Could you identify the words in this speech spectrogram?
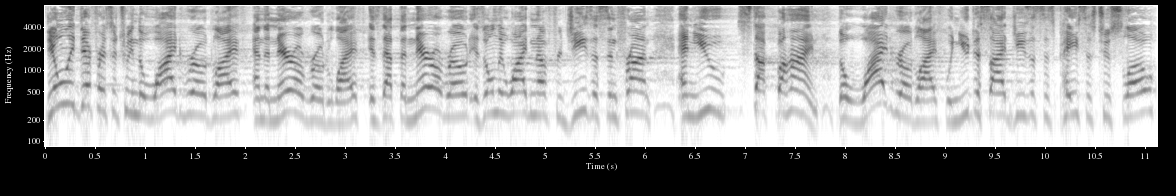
The only difference between the wide road life and the narrow road life is that the narrow road is only wide enough for Jesus in front and you stuck behind. The wide road life, when you decide Jesus' pace is too slow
